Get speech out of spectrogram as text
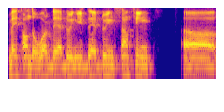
based on the work they are doing. If they're doing something uh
